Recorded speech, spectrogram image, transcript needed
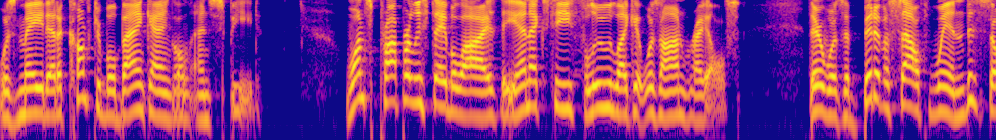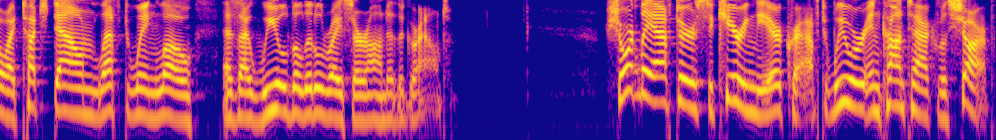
was made at a comfortable bank angle and speed. Once properly stabilized, the NXT flew like it was on rails. There was a bit of a south wind, so I touched down left wing low as I wheeled the little racer onto the ground. Shortly after securing the aircraft, we were in contact with Sharp,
